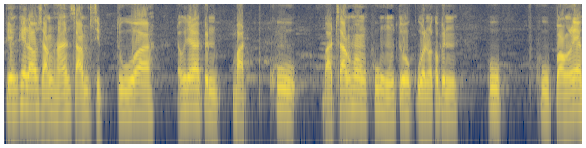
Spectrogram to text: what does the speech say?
เพียงแค่เราสังหาร 30 ตัว เราก็จะได้เป็นบัตรคู่ บัตรสร้างห้องคู่หูตัวกวนแล้วก็เป็นคู่คูปองแลก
